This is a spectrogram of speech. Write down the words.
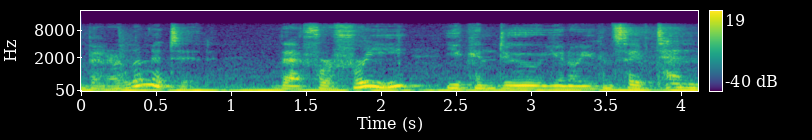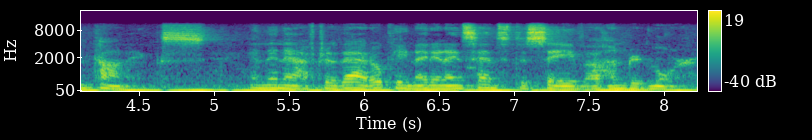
that are limited. That for free you can do, you know, you can save 10 comics. And then after that, okay, 99 cents to save 100 more.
